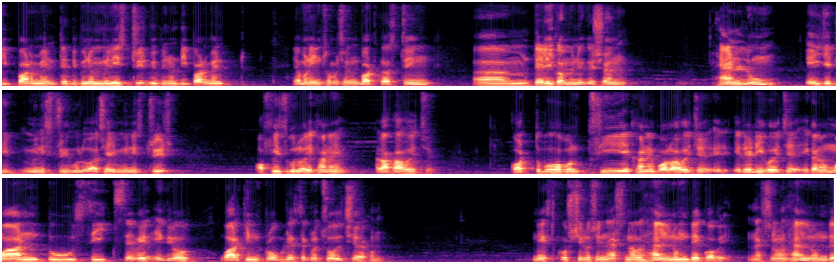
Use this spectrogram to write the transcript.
ডিপার্টমেন্টে, বিভিন্ন মিনিস্ট্রির বিভিন্ন ডিপার্টমেন্ট, যেমন ইনফরমেশন ব্রডকাস্টিং টেলিকমিউনিকেশন হ্যান্ডলুম এই যে মিনিস্ট্রিগুলো আছে, এই মিনিস্ট্রির অফিসগুলো এখানে রাখা হয়েছে। কর্তব্য ভবন থ্রি এখানে বলা হয়েছে রেডি হয়েছে। এখানে ওয়ান টু সিক্স সেভেন এগুলো ওয়ার্ক ইন প্রোগ্রেস এগুলো চলছে এখন। নেক্সট কোশ্চেন হচ্ছে ন্যাশনাল হ্যান্ডলুম ডে কবে? ন্যাশনাল হ্যান্ডলুম ডে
